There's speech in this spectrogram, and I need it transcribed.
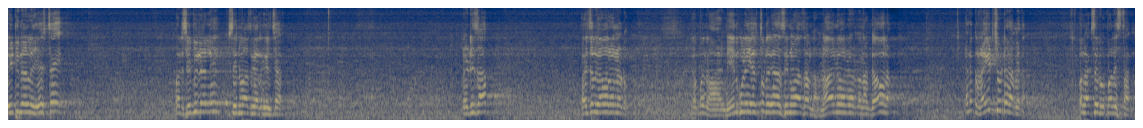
ఎయిటీన్ ఏళ్ళు చేస్తే మరి షబీర్ శ్రీనివాస్ గారు గెలిచారు. రెడ్డి సాబ్ పైసలు కావాలన్నాడు. నేను కూడా చేస్తున్నా కదా శ్రీనివాస్ అన్న. నాను నాకు కావాలా? ఆయనకు రైట్స్ ఉంటారు ఆ మీద. ఒక లక్ష రూపాయలు ఇస్తాను.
